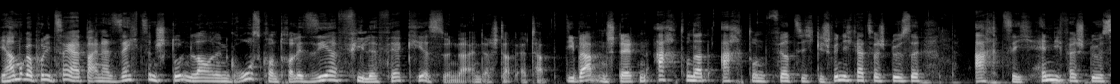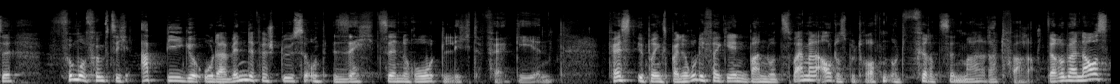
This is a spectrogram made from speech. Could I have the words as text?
Die Hamburger Polizei hat bei einer 16 Stunden dauernden Großkontrolle sehr viele Verkehrssünder in der Stadt ertappt. Die Beamten stellten 848 Geschwindigkeitsverstöße, 80 Handyverstöße, 55 Abbiege- oder Wendeverstöße und 16 Rotlichtvergehen. Fest übrigens bei den Rotlichtvergehen waren nur zweimal Autos betroffen und 14 Mal Radfahrer. Darüber hinaus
